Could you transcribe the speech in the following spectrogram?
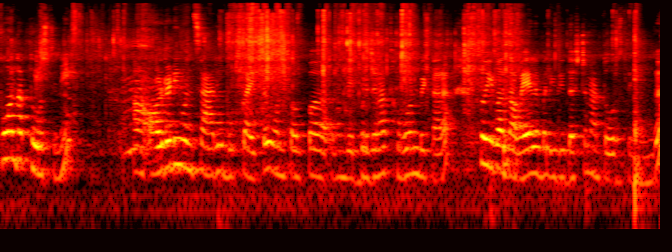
ಫೋನ್ದಾಗ ತೋರಿಸ್ತೀನಿ. ಆಲ್ರೆಡಿ ಒಂದು ಸ್ಯಾರಿ ಬುಕ್ ಆಯಿತು. ಒಂದು ಸ್ವಲ್ಪ ಒಂದು ಇಬ್ಬರು ಜನ ತೊಗೊಂಡ್ಬಿಟ್ಟಾರ ಸೊ ಇವಾಗ ಅವೈಲೇಬಲ್ ಇದ್ದಿದ್ದಷ್ಟು ನಾನು ತೋರಿಸ್ತೀನಿ ನಿಮ್ಗೆ.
